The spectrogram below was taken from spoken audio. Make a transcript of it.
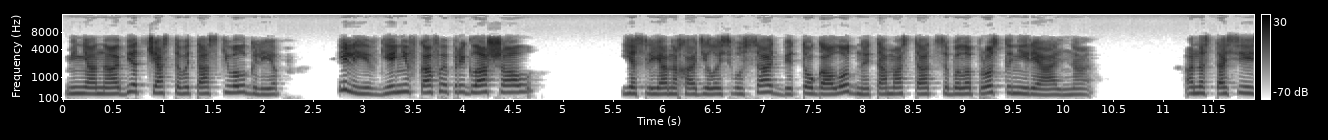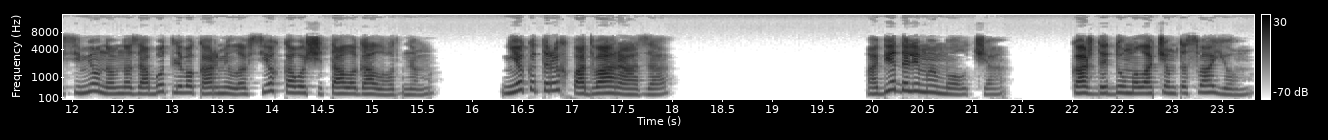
Меня на обед часто вытаскивал Глеб или Евгений в кафе приглашал. Если я находилась в усадьбе, то голодной там остаться было просто нереально. Анастасия Семеновна заботливо кормила всех, кого считала голодным. Некоторых по два раза, Обедали мы молча. Каждый думал о чем-то своем.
